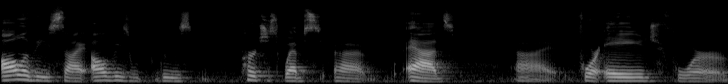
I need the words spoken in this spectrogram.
all of these site, all these these purchase web uh, ads uh, for age, for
